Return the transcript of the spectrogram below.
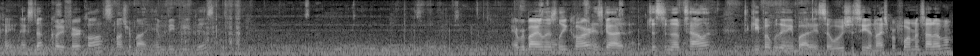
Okay, next up, Cody Faircloth, sponsored by MVP Disc. Everybody on this lead card has got just enough talent to keep up with anybody, so we should see a nice performance out of them.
